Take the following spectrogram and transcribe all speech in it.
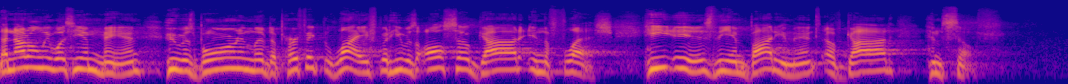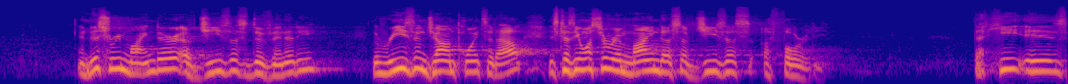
That not only was he a man who was born and lived a perfect life, but he was also God in the flesh. He is the embodiment of God himself. And this reminder of Jesus' divinity, the reason John points it out is because he wants to remind us of Jesus' authority that he is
